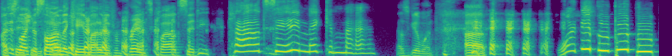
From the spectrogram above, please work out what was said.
I just like the song so- that came out of it from Prince, Cloud City. Cloud City, make it mine. That was a good one. Uh, What? beep, boop, boop, boop.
